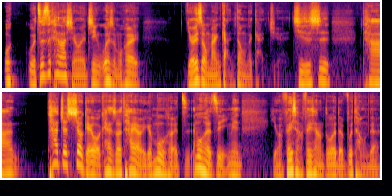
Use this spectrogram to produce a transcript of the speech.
我我这次看到显微镜，为什么会有一种蛮感动的感觉？其实是他。他就秀给我看，说他有一个木盒子，木盒子里面有非常非常多的不同的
